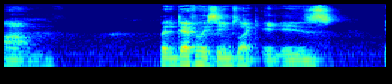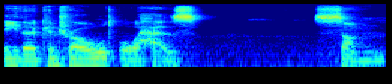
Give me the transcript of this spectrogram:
Um, but it definitely seems like it is either controlled or has some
